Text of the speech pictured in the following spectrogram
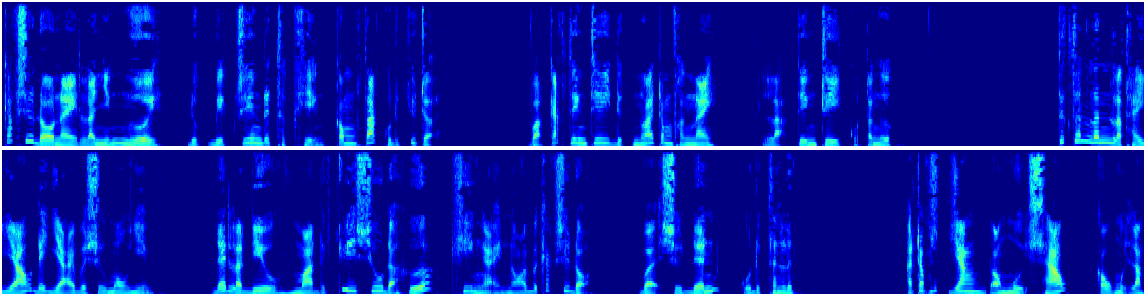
Các sứ đồ này là những người được biệt riêng để thực hiện công tác của Đức Chúa Trời. Và các tiên tri được nói trong phần này là tiên tri của Tân ước. Đức Thánh Linh là thầy giáo để dạy về sự mầu nhiệm. Đây là điều mà Đức Chúa Giêsu đã hứa khi Ngài nói với các sứ đồ về sự đến của Đức Thánh Linh. Ở trong sách Giăng đoạn 16 câu 15,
